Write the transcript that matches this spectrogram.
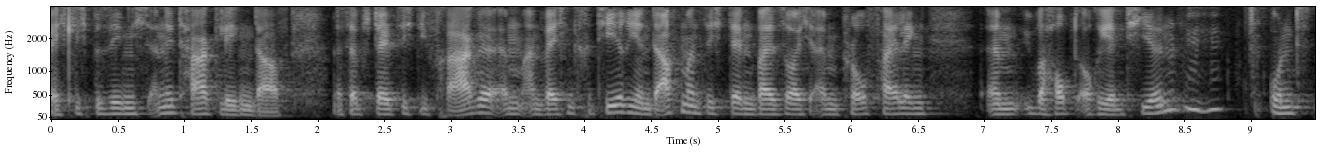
rechtlich besehen nicht an den Tag legen darf. Und deshalb stellt sich die Frage, ähm, an welchen Kriterien darf man sich denn bei solch einem Profiling ähm, überhaupt orientieren. Mhm. Und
